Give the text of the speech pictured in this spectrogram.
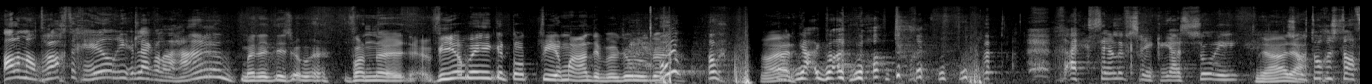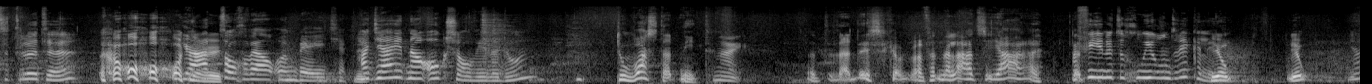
Allemaal drachtig, heel... Het lijkt wel een harem. Maar het is eh, van eh, vier weken tot vier maanden bedoeld. Oh, maar- ja, ik wil toch. Ga ik zelf schrikken? Ja, sorry. Ja, Zo, ja. toch een stadse trut, hè? Oh, Ja, nee. toch wel een beetje. Had jij het nou ook zo willen doen? Toen was dat niet. Nee. Dat, dat is van de laatste jaren. Maar vind je het een goede ontwikkeling? Jo, jo, Ja.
